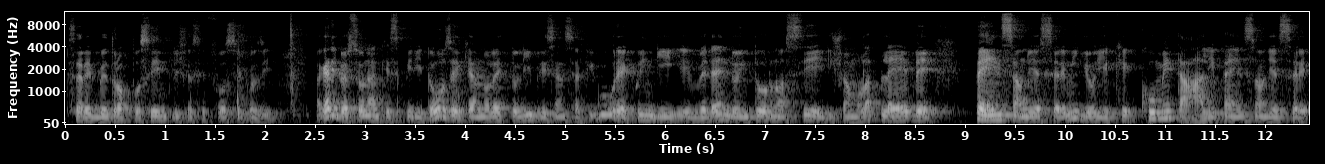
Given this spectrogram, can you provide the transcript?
sarebbe troppo semplice se fosse così. Magari persone anche spiritose che hanno letto libri senza figure e quindi eh, vedendo intorno a sé diciamo, la plebe pensano di essere migliori e che come tali pensano di essere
